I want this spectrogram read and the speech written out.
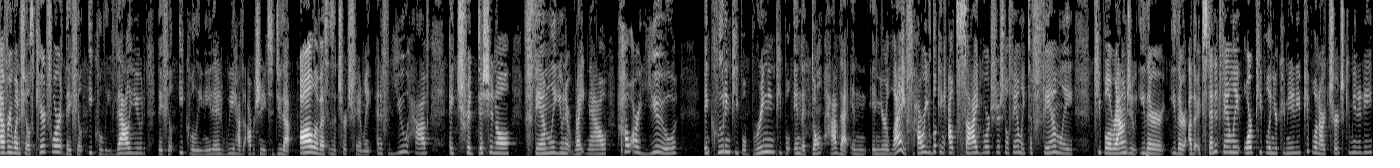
everyone feels cared for, they feel equally valued, they feel equally needed. We have the opportunity to do that, all of us as a church family. And if you have a traditional family unit right now, how are you? Including people, bringing people in that don't have that in, in your life? How are you looking outside your traditional family to family people around you, either, either other extended family or people in your community, people in our church community,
